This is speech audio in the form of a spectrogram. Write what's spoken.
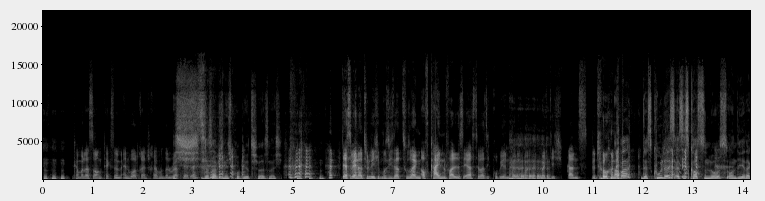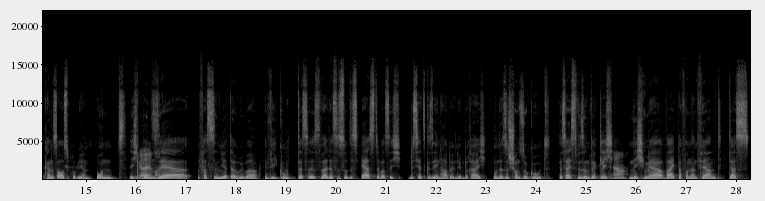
Kann man da Songtext mit dem N-Wort reinschreiben und dann rappt er das? das habe ich nicht probiert, ich weiß nicht. Das wäre natürlich, muss ich dazu sagen, auf keinen Fall das Erste, was ich probieren würde. mö- möchte ich ganz betonen. Aber das Coole ist, es ist kostenlos und jeder kann es ausprobieren. Und ich Geil, bin Mann. sehr fasziniert darüber, wie gut das ist, weil das ist so das Erste, was ich bis jetzt gesehen habe in dem Bereich. Und das ist schon so gut. Das heißt, wir sind wirklich ja. nicht mehr weit davon entfernt, dass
